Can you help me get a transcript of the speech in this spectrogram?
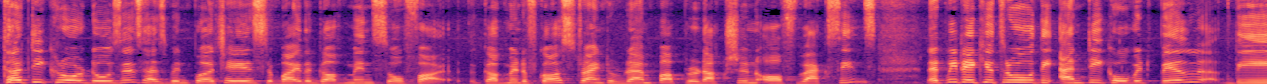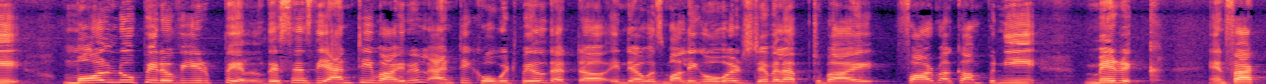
30 crore doses has been purchased by the government so far. The government, of course, trying to ramp up production of vaccines. Let me take you through the anti-COVID pill, the Molnupiravir pill. This is the antiviral, anti-COVID pill that uh, India was mulling over. It's developed by pharma company Merck. In fact,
